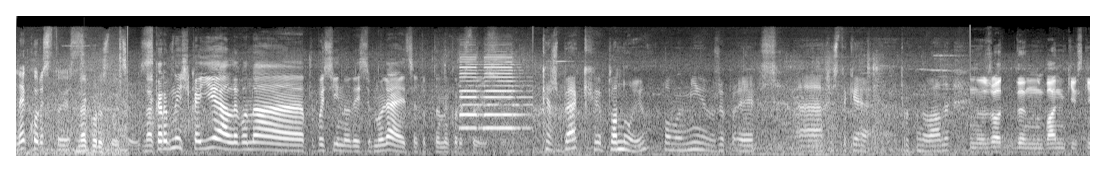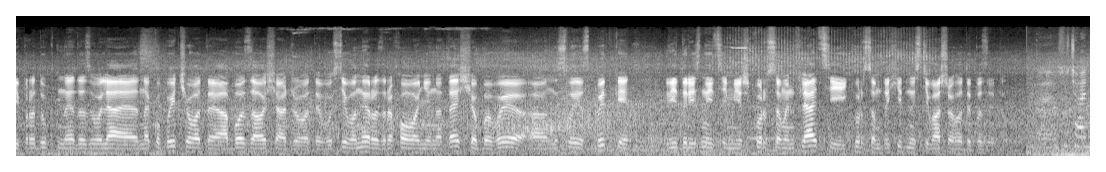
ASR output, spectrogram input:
не користуюсь. Не користуються. Скарбничка є, але вона постійно десь обнуляється, тобто не користуюся. Кешбек планую, бо мені вже е, е, щось таке пропонували. Жоден банківський продукт не дозволяє накопичувати або заощаджувати. Усі вони розраховані на те, щоб ви е, несли збитки від різниці між курсом інфляції і курсом дохідності вашого депозиту. Звичайно,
